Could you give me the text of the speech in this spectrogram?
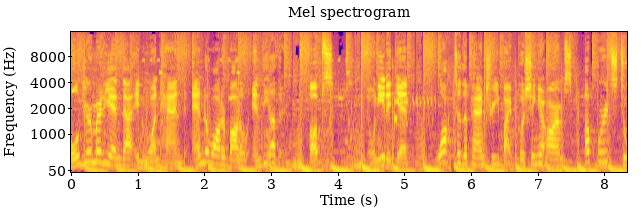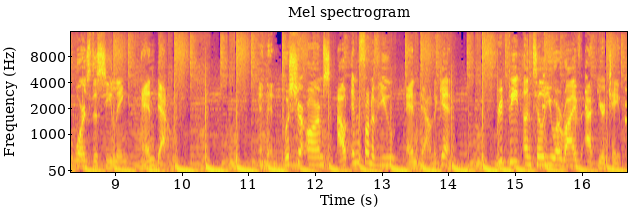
Hold your merienda in one hand and a water bottle in the other. Oops, don't eat it yet. Walk to the pantry by pushing your arms upwards towards the ceiling and down. And then push your arms out in front of you and down again. Repeat until you arrive at your table.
